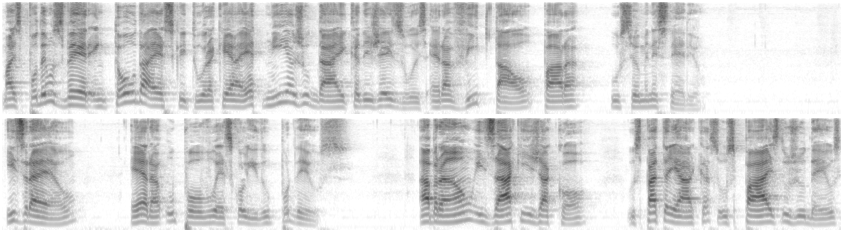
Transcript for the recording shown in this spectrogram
Mas podemos ver em toda a Escritura que a etnia judaica de Jesus era vital para o seu ministério. Israel era o povo escolhido por Deus. Abraão, Isaac e Jacó, os patriarcas, os pais dos judeus,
